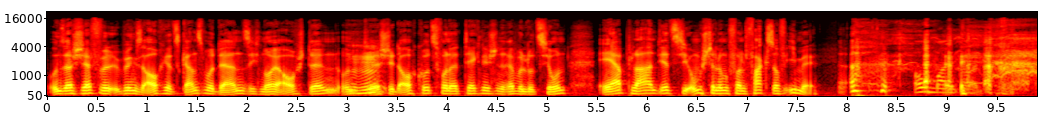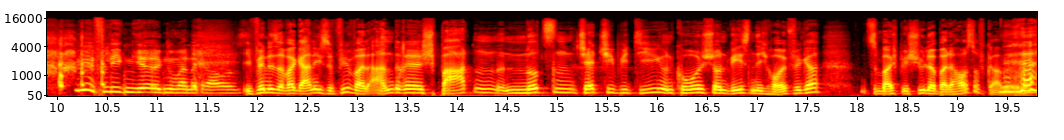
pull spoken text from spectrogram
Unser Chef will übrigens auch jetzt ganz modern sich neu aufstellen und Mhm. er steht auch kurz vor einer technischen Revolution. Er plant jetzt die Umstellung von Fax auf E-Mail. Oh mein Gott. Wir fliegen hier irgendwann raus. Ich finde es aber gar nicht so viel, weil andere Sparten nutzen ChatGPT und Co. schon wesentlich häufiger. Zum Beispiel Schüler bei der Hausaufgabe. Oder?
